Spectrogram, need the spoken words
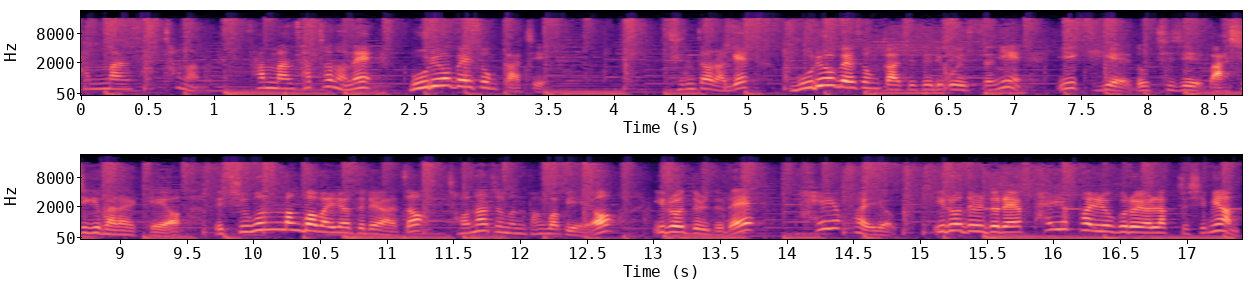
34,000원, 34,000원에 무료 배송까지 친절하게 무료 배송까지 드리고 있으니 이 기회 놓치지 마시기 바랄게요. 네, 주문 방법 알려드려야죠. 전화 주문 방법이에요. 15둘둘의 8686, 15둘둘의 8686으로 연락 주시면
